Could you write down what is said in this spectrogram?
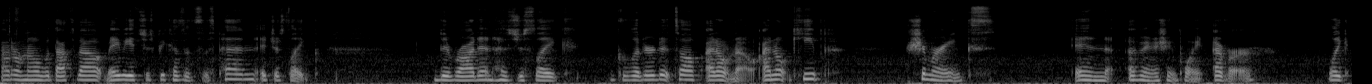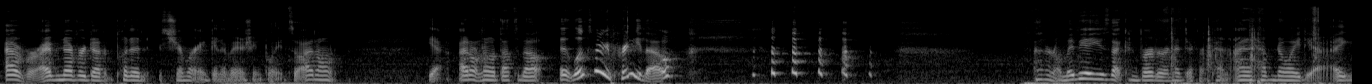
I don't know what that's about. Maybe it's just because it's this pen. It just like the rod end has just like glittered itself. I don't know. I don't keep shimmer inks in a vanishing point ever. Like ever. I've never done put a shimmer ink in a vanishing point. So I don't yeah, I don't know what that's about. It looks very pretty though. I don't know. Maybe I use that converter in a different pen. I have no idea. I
